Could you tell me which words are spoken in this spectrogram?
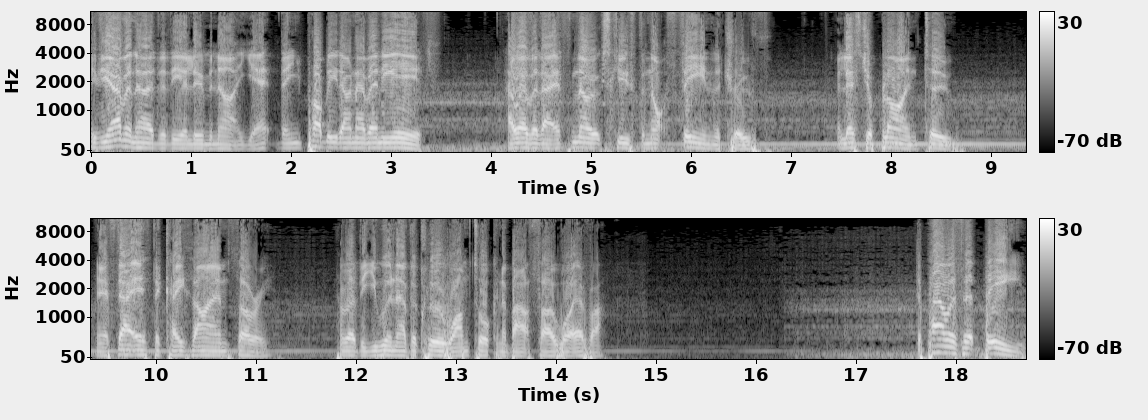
If you haven't heard of the Illuminati yet, then you probably don't have any ears. However, that is no excuse for not seeing the truth. Unless you're blind too. And if that is the case, I am sorry. However, you wouldn't have a clue what I'm talking about, so whatever. The powers that be,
